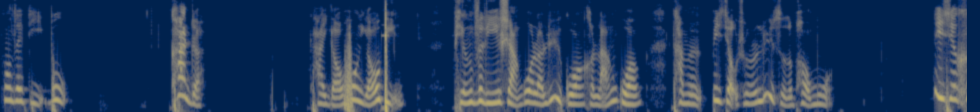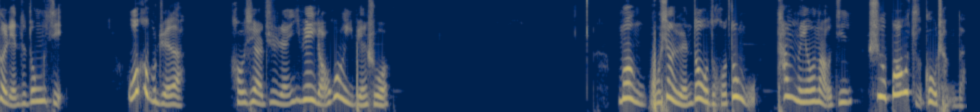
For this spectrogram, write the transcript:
放在底部，看着，他摇晃摇柄，瓶子里闪过了绿光和蓝光，它们被搅成了绿色的泡沫。那些可怜的东西，我可不觉得。好心眼巨人一边摇晃一边说：“梦不像人豆子或动物，它们没有脑筋，是由孢子构成的。”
